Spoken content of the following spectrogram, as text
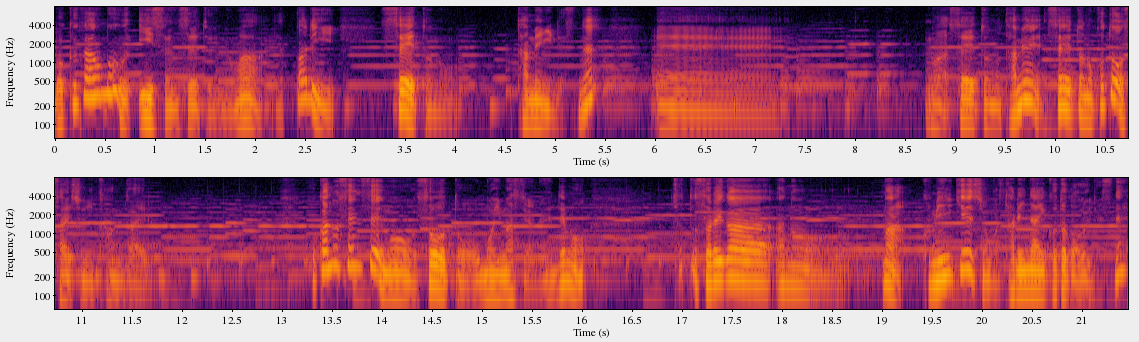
僕が思ういい先生というのはやっぱり生徒のためにですね、えーまあ生徒のため生徒のことを最初に考える。他の先生もそうと思いますよね。でもちょっとそれがあのまあコミュニケーションが足りないことが多いですね。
